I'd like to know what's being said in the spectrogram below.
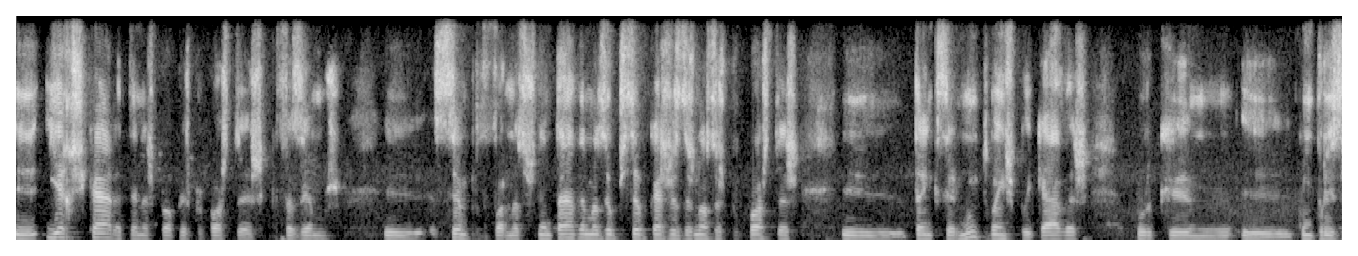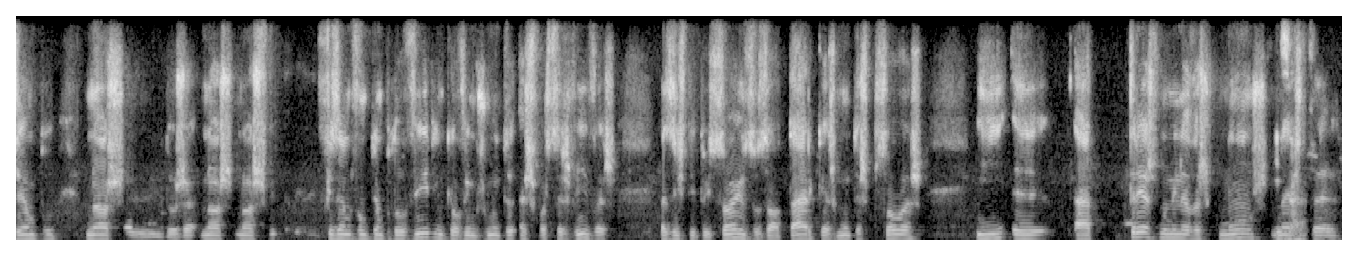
eh, e arriscar até nas próprias propostas que fazemos, eh, sempre de forma sustentada, mas eu percebo que às vezes as nossas propostas têm que ser muito bem explicadas porque, como por exemplo, nós, nós, nós fizemos um tempo de ouvir em que ouvimos muito as forças vivas, as instituições, os autarcas, muitas pessoas, e eh, há três denominadores comuns nesta,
